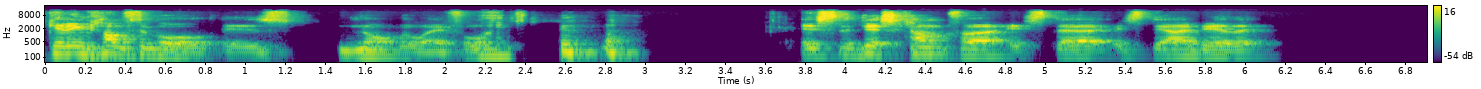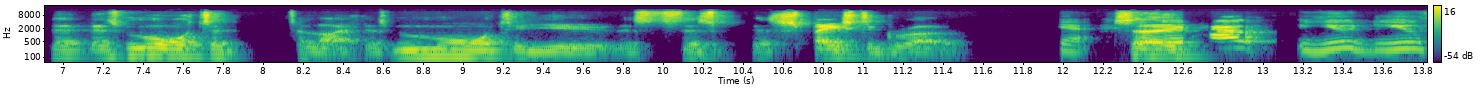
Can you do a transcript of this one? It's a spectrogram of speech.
getting comfortable is not the way forward. it's the discomfort. It's the it's the idea that that there's more to, to life. There's more to you. There's there's there's space to grow. Yeah. So, so how you you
